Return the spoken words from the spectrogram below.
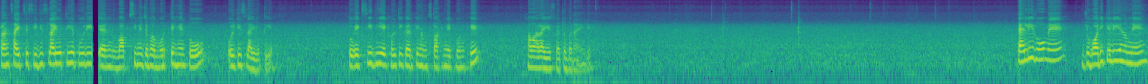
फ्रंट साइड से सीधी सिलाई होती है पूरी एंड वापसी में जब हम मुड़ते हैं तो उल्टी सिलाई होती है। तो एक सीधी एक उल्टी करके हम स्टॉकनेट बुन के हमारा ये स्वेटर बनाएँगे। पहली रो में जो बॉडी के लिए हमने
